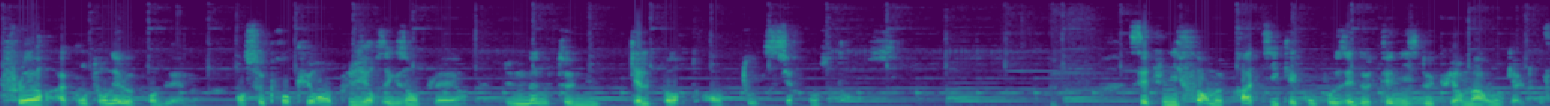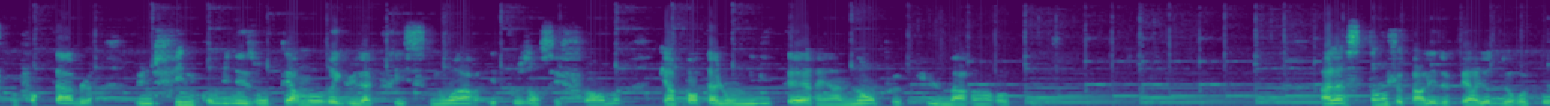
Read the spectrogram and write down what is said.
Fleur a contourné le problème en se procurant plusieurs exemplaires d'une même tenue qu'elle porte en toutes circonstances. Cet uniforme pratique est composé de tennis de cuir marron qu'elle trouve confortable, d'une fine combinaison thermorégulatrice noire épousant ses formes, qu'un pantalon militaire et un ample pull marin recouvrent. À l'instant, je parlais de période de repos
